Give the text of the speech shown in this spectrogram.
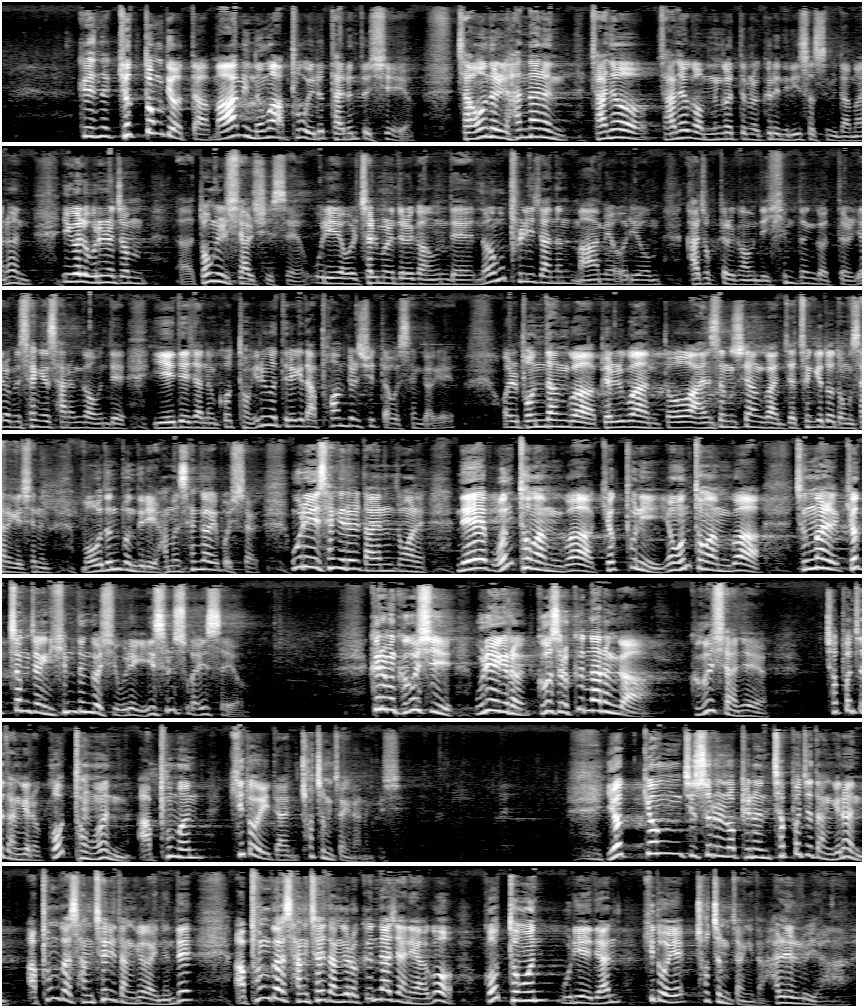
그래서 격동되었다. 마음이 너무 아프고 이렇다 이런 뜻이에요. 자, 오늘 한나는 자녀, 자녀가 없는 것 때문에 그런 일이 있었습니다만은 이걸 우리는 좀 어, 동일시할 수 있어요. 우리의 올 젊은이들 가운데 너무 풀리지 않는 마음의 어려움, 가족들 가운데 힘든 것들, 여러분 생애 사는 가운데 이해되지 않는 고통, 이런 것들에게 다 포함될 수 있다고 생각해요. 오늘 본당과 별관 또 안성수양관 제천기도 동산에 계시는 모든 분들이 한번 생각해 보시죠. 우리의 생애를 다하는 동안에 내 원통함과 격분이 원통함과 정말 격정적인 힘든 것이 우리에게 있을 수가 있어요. 그러면 그것이 우리에게는 그것으로 끝나는가? 그것이 아니에요. 첫 번째 단계로 고통은 아픔은 기도에 대한 초청장이라는 것이. 역경 지수를 높이는 첫 번째 단계는 아픔과 상처의 단계가 있는데 아픔과 상처의 단계로 끝나지 아니하고 고통은 우리에 대한 기도의 초청장이다. 할렐루야.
